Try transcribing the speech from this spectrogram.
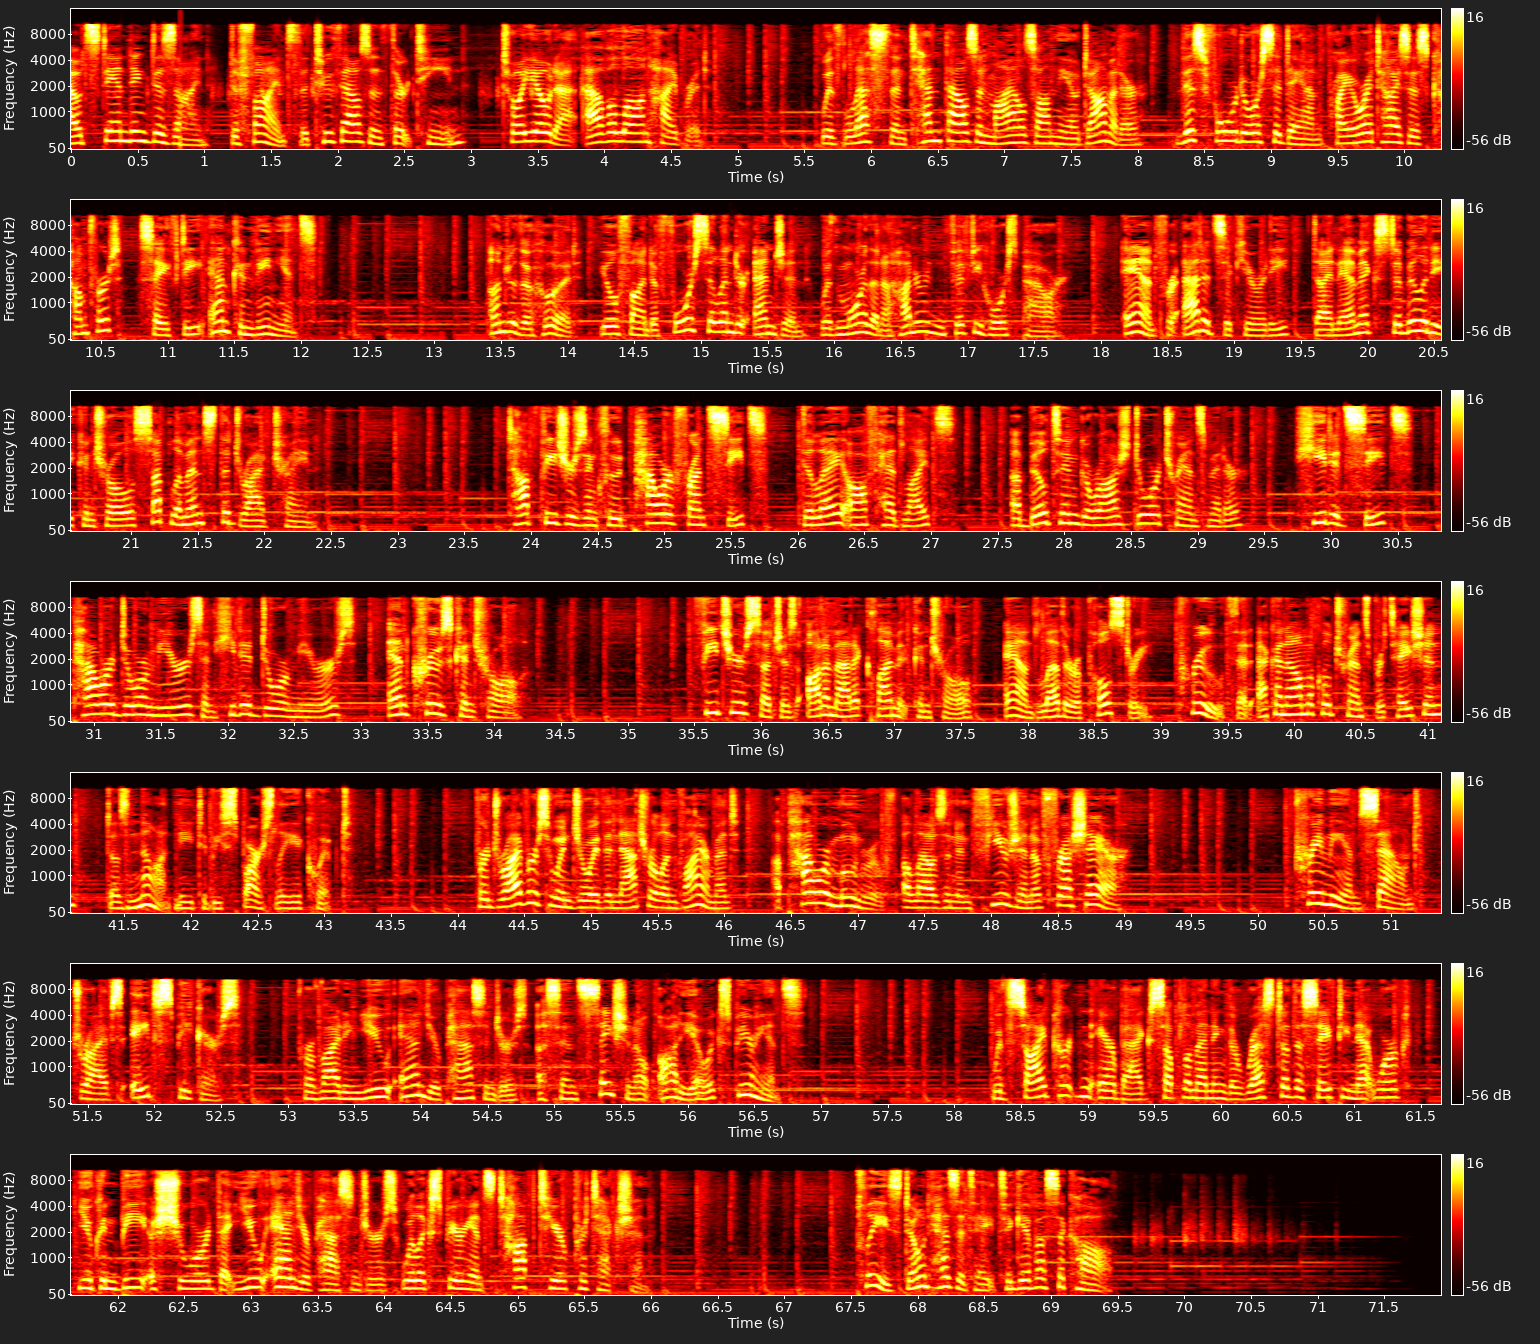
Outstanding design defines the 2013 Toyota Avalon Hybrid. With less than 10,000 miles on the odometer, this four-door sedan prioritizes comfort, safety, and convenience. Under the hood, you'll find a four-cylinder engine with more than 150 horsepower. And for added security, Dynamic Stability Control supplements the drivetrain. Top features include power front seats, delay-off headlights, a built-in garage door transmitter, heated seats, power door mirrors and heated door mirrors, and cruise control. Features such as automatic climate control and leather upholstery prove that economical transportation does not need to be sparsely equipped. For drivers who enjoy the natural environment, a power moonroof allows an infusion of fresh air. Premium sound drives eight speakers, providing you and your passengers a sensational audio experience. With side curtain airbags supplementing the rest of the safety network, you can be assured that you and your passengers will experience top-tier protection. Please don't hesitate to give us a call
